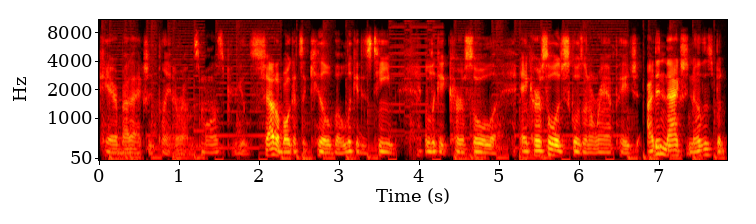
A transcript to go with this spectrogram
care about actually playing around the smallest periods. Shadow Ball gets a kill though. Look at his team and look at Cursola. And Cursola just goes on a rampage. I didn't actually know this, but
